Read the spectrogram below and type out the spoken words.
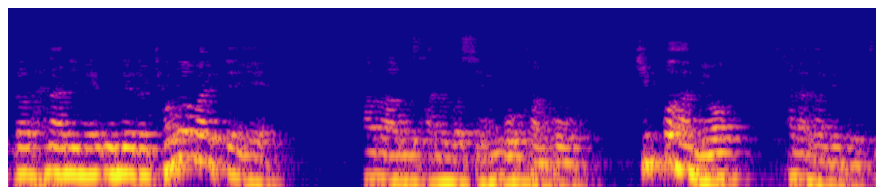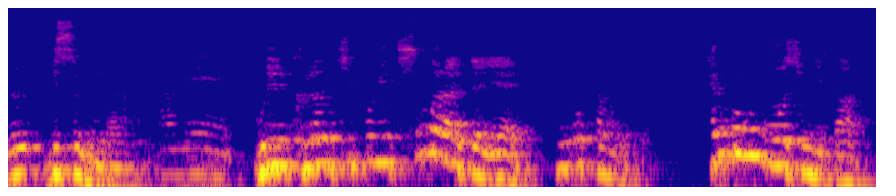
그런 하나님의 은혜를 경험할 때에 하루하루 사는 것이 행복하고 기뻐하며 살아가게 될 줄 믿습니다. 아멘. 우리 그런 기쁨이 충만할 때에 행복한 거예요. 행복은 무엇입니까?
